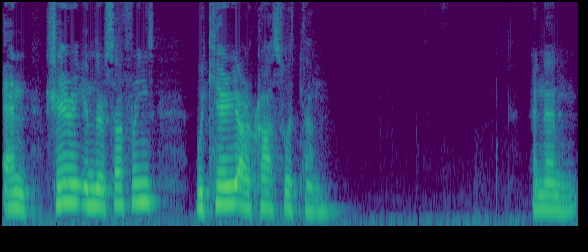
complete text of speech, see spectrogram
and sharing in their sufferings, we carry our cross with them. And then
